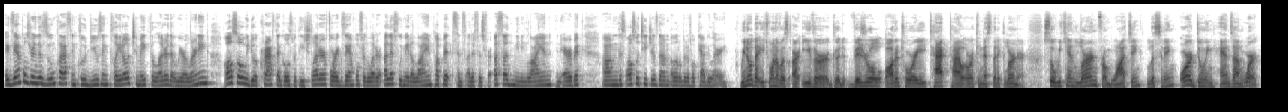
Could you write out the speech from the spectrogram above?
Examples during this Zoom class include using Play-Doh to make the letter that we are learning. Also, we do a craft that goes with each letter. For example, for the letter Alif, we made a lion puppet since Alif is for Asad, meaning lion in Arabic. Um, this also teaches them a little bit of vocabulary. We know that each one of us are either good visual, auditory, tactile, or a kinesthetic learner. So we can learn from watching, listening, or doing hands-on work.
